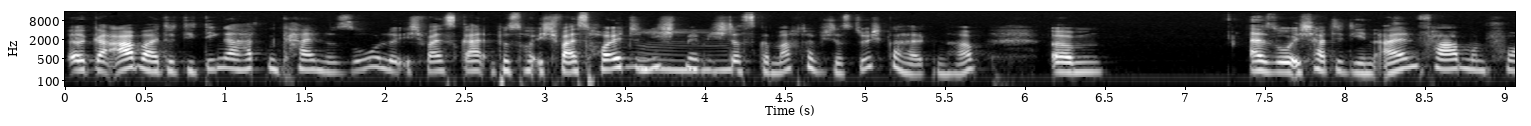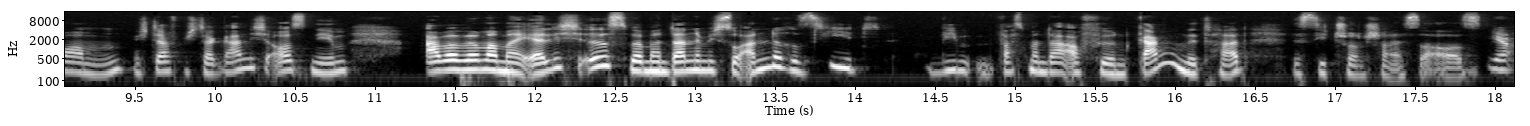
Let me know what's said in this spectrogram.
äh, gearbeitet. Die Dinger hatten keine Sohle. Ich weiß, gar, bis, ich weiß heute nicht mehr, wie ich Mhm. das gemacht habe, wie ich das durchgehalten habe. Ähm, also ich hatte die in allen Farben und Formen. Ich darf mich da gar nicht ausnehmen. Aber wenn man mal ehrlich ist, wenn man dann nämlich so andere sieht, wie, was man da auch für einen Gang mit hat, es sieht schon scheiße aus. Ja.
